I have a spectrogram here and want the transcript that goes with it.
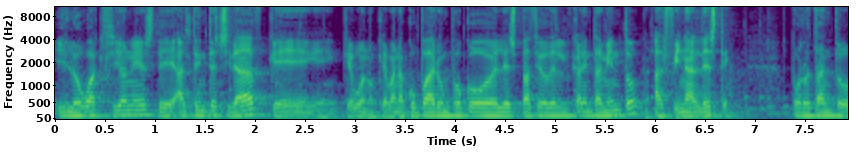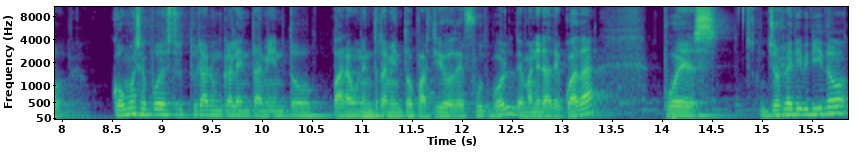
y luego acciones de alta intensidad, que, que, bueno, que van a ocupar un poco el espacio del calentamiento al final de este. Por lo tanto, ¿Cómo se puede estructurar un calentamiento para un entrenamiento partido de fútbol de manera adecuada? Pues yo os lo he dividido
